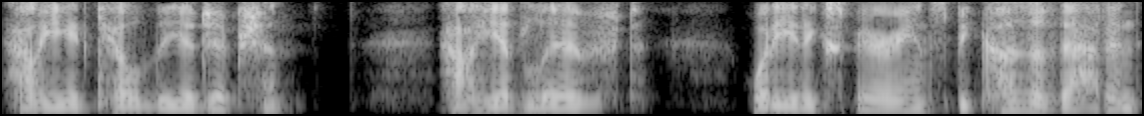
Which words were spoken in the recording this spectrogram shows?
how he had killed the Egyptian, how he had lived, what he had experienced, because of that, and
